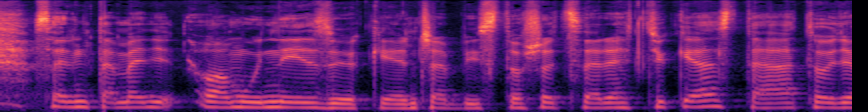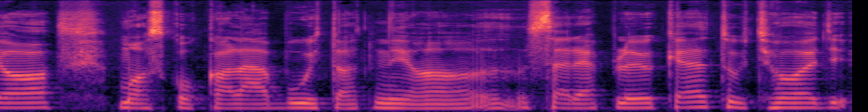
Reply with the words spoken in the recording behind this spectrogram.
Szerintem egy, amúgy nézőként sem biztos, hogy szeretjük ezt, tehát, hogy a maszkok alá bújtatni a szereplőket, úgyhogy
